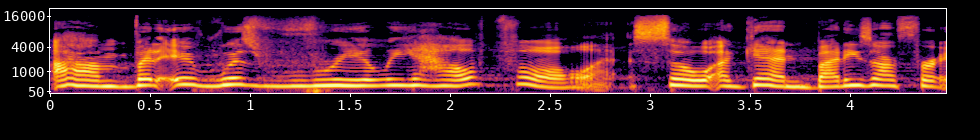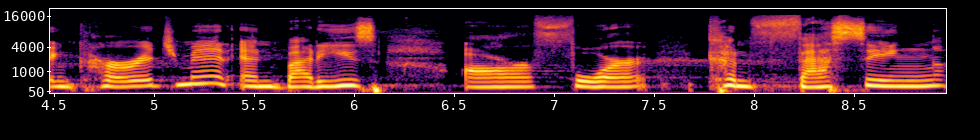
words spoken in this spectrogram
Um, but it was really helpful. So, again, buddies are for encouragement, and buddies are for confessing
